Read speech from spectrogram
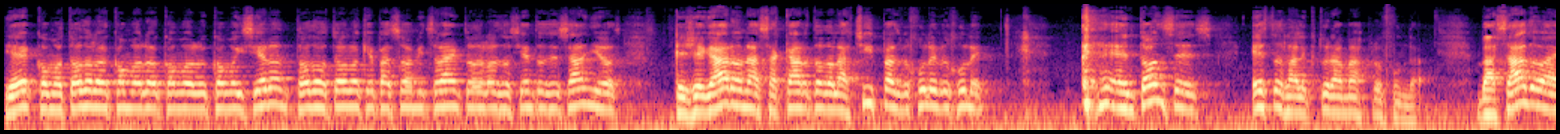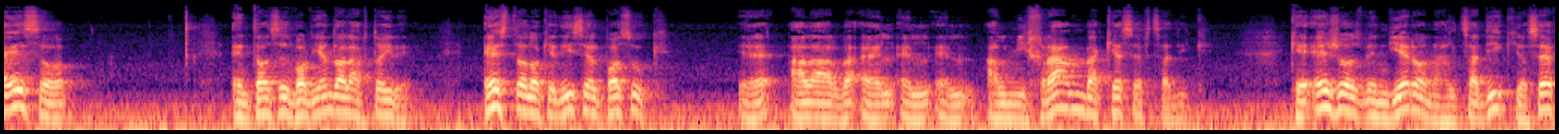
¿eh? como todo lo, como, como, como hicieron, todo, todo lo que pasó en Mitzrayim, todos los 200 años, que llegaron a sacar todas las chispas, vejule, vejule. Entonces, esto es la lectura más profunda. Basado a eso, entonces, volviendo al Aftoire, esto es lo que dice el Posuk, ¿eh? al, el, Bakesef Tzadik que ellos vendieron al tzadik Yosef,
